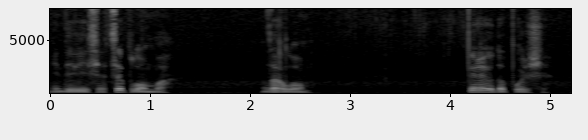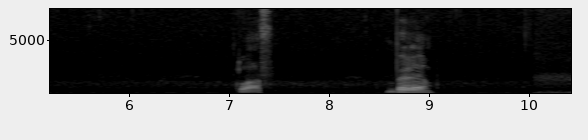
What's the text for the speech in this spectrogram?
І дивіться, це пломба з орлом. Періода Польщі. Клас. Берем.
